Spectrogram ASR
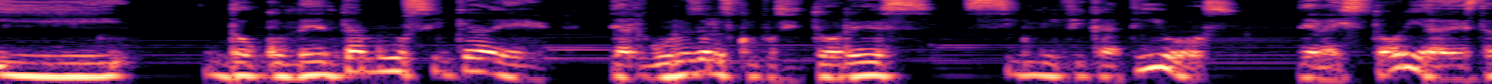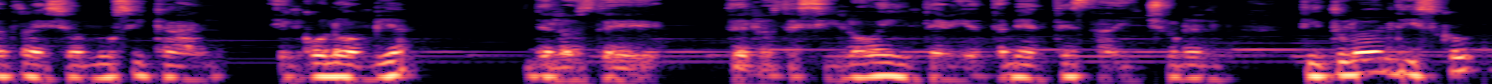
y documenta música de, algunos de los compositores significativos de la historia de esta tradición musical en Colombia, de los de, de los de siglo XX, evidentemente, está dicho en el título del disco.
